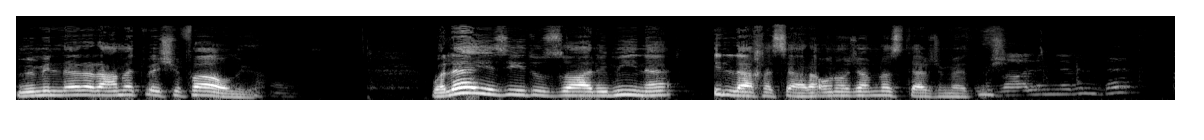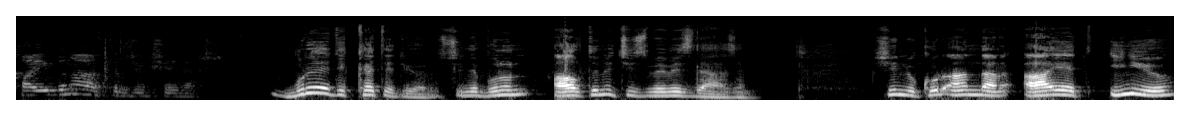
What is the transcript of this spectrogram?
Müminlere rahmet ve şifa oluyor. Ve la yezidu zalimine illa hasara. Onu hocam nasıl tercüme etmiş? Zalimlerin de kaybını artıracak şeyler. Buraya dikkat ediyoruz. Şimdi bunun altını çizmemiz lazım. Şimdi Kur'an'dan ayet iniyor.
